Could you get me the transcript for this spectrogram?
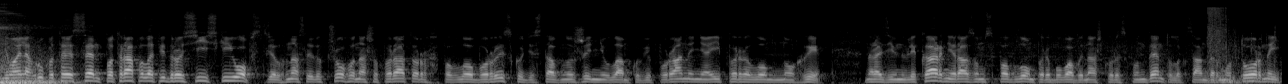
Знімальна група ТСН потрапила під російський обстріл, внаслідок чого наш оператор Павло Бориско дістав множинні уламкові поранення і перелом ноги. Наразі він в лікарні разом з Павлом перебував і наш кореспондент Олександр Моторний.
